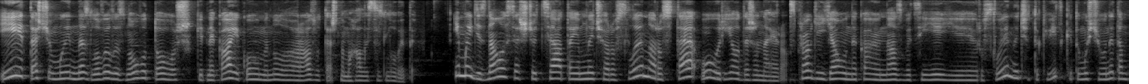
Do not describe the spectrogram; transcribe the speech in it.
І те, що ми не зловили знову того ж кітника, якого минулого разу теж намагалися зловити. І ми дізналися, що ця таємнича рослина росте у Ріо де Жанейро. Справді я уникаю назви цієї рослини чи то квітки, тому що вони там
